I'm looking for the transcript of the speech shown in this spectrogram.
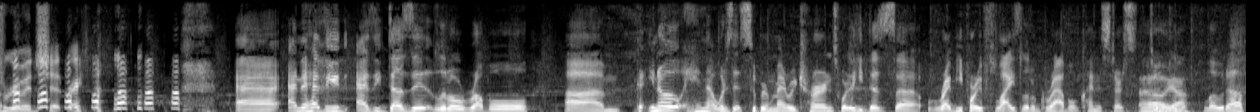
druid shit right now. Uh, and as he as he does it, little rubble. Um, you know, in that, what is it? Superman Returns, where he does uh, right before he flies, little gravel kind of starts to Oh, yeah. float up,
